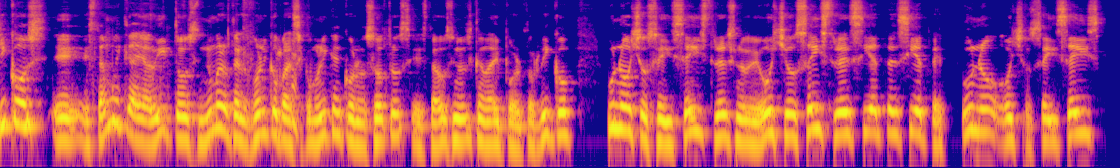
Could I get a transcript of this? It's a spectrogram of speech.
chicos, eh, están muy calladitos. Número telefónico para que se comuniquen con nosotros, Estados Unidos, Canadá y Puerto Rico, 1-866-398-6377. 1-866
